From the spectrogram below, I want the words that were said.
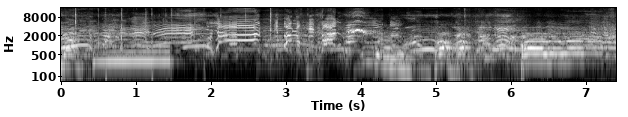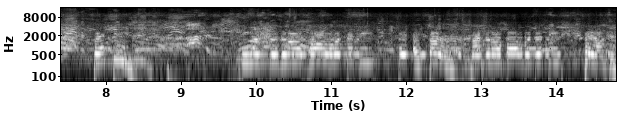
Laki. Kita magkikan! Leader. Pa. Palawan. Thirty. Ingat personal foul number 20. Pe- Ay, third. Personal foul number 20. Penalty.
